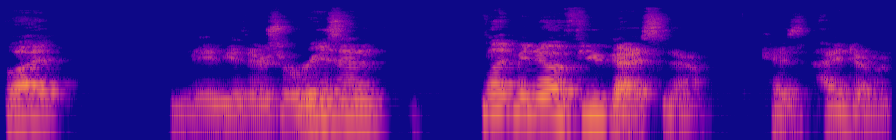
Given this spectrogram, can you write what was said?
but maybe there's a reason. Let me know if you guys know, because I don't.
